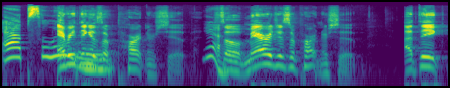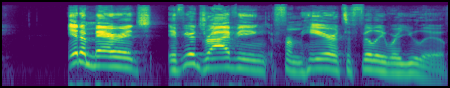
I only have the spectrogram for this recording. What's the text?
absolutely Everything is a partnership. Yeah. So marriage is a partnership. I think in a marriage, if you're driving from here to Philly where you live,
